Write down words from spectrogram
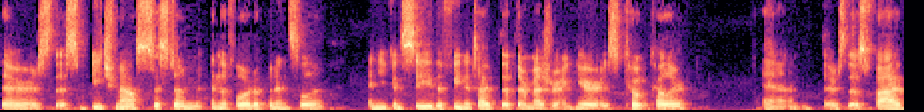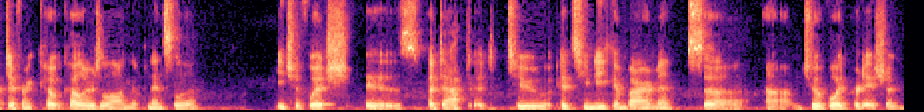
there's this beach mouse system in the Florida Peninsula, and you can see the phenotype that they're measuring here is coat color, and there's those five different coat colors along the peninsula, each of which is adapted to its unique environment um, to avoid predation.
